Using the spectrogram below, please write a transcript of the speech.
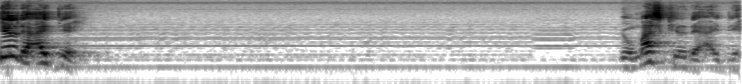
Kill the idea. Must kill the idea.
